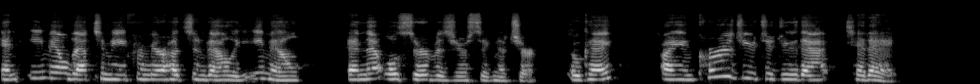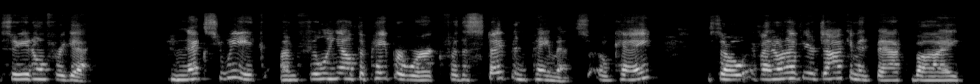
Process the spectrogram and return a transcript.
and email that to me from your Hudson Valley email, and that will serve as your signature, okay? I encourage you to do that today, so you don't forget. Next week, I'm filling out the paperwork for the stipend payments, okay? So if I don't have your document back by,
